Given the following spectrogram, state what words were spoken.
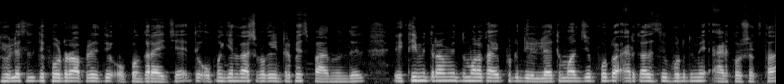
ठेवले असेल ते फोल्डर आपल्याला इथे ओपन करायचे आहे. ते ओपन केल्यानंतर अशा प्रकारे इंटरफेस पाय म्हणून जाईल. इथे मित्रांनो मी तुम्हाला काही फोटो दिलेले आहे तुम्हाला जे फोटो ॲड करायचे ते फोटो तुम्ही ॲड करू शकता.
